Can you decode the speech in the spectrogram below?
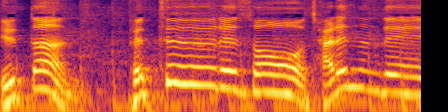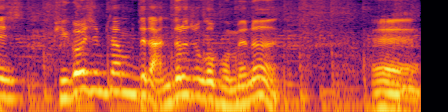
일단 배틀에서 잘했는데 비걸 심사분들이 안 들어준 거 보면은 예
